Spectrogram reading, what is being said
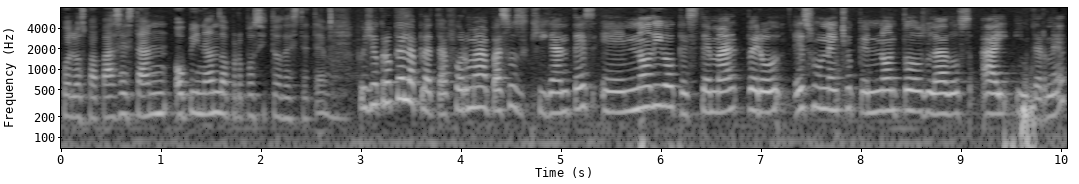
pues los papás están opinando a propósito de este tema. Pues yo creo que la plataforma a pasos gigantes, eh, no digo que esté mal, pero es un hecho que no en todos lados hay internet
